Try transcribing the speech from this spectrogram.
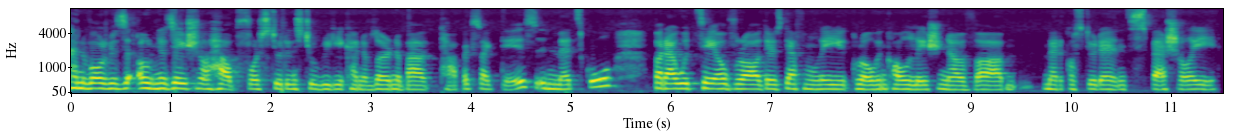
kind of organizational help for students to really kind of learn about topics like this in med school. But I would say overall, there's definitely a growing correlation of um, medical students, especially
